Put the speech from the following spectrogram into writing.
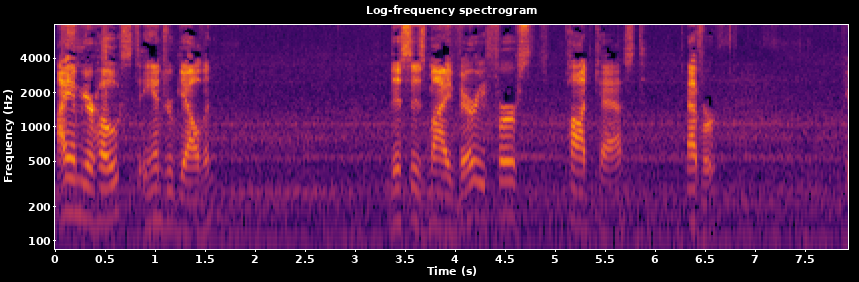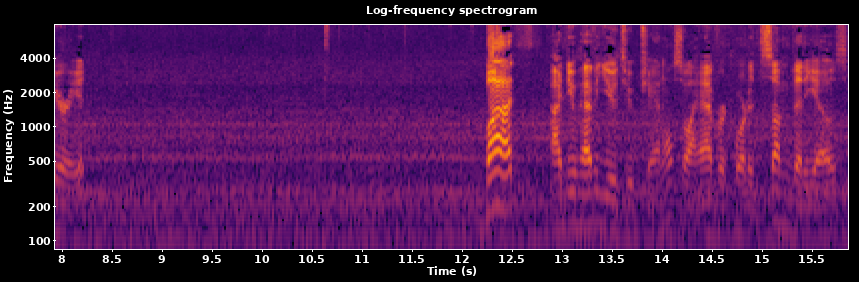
I am your host, Andrew Galvin. This is my very first podcast ever, period. But I do have a YouTube channel, so I have recorded some videos.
